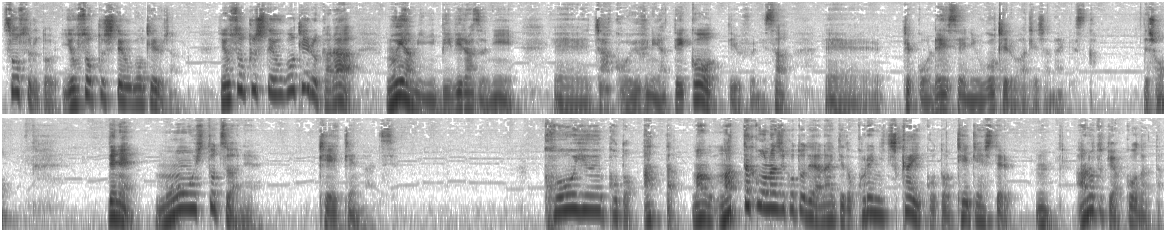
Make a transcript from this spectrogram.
そうすると予測して動けるじゃん予測して動けるからむやみにビビらずに、えー、じゃあこういうふうにやっていこうっていうふうにさ、えー、結構冷静に動けるわけじゃないですか。でしょ？でね、もう一つはね、経験なんですよ。こういうことあった。まあ、全く同じことではないけど、これに近いことを経験してる。うん。あの時はこうだった。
